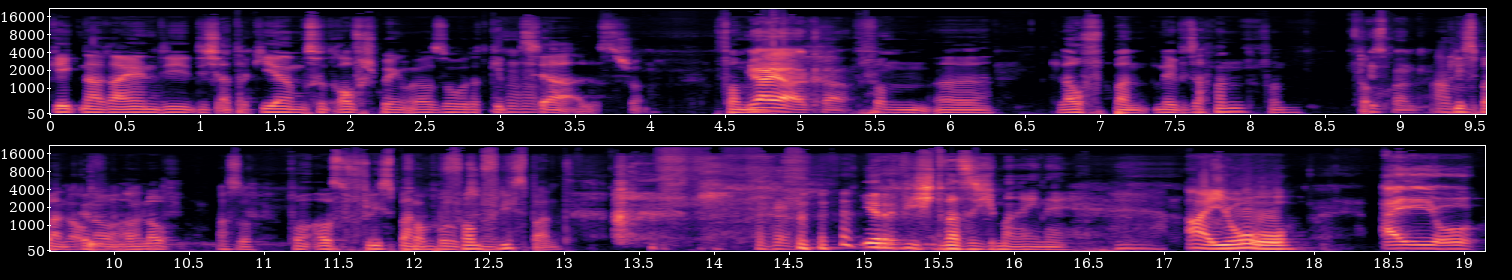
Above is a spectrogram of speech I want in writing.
Gegner rein, die dich attackieren, musst du draufspringen oder so. Das gibt's Mhm. ja alles schon. Vom, Ja, ja, klar. vom äh, Laufband, ne, wie sagt man? Vom Doch. Fließband. Am Fließband, laufenden genau, am. Lauf. Achso, Vom, aus vom, Fließbandproduktion. vom Fließband. Ihr wisst, was ich meine. Ajo. Ayo.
